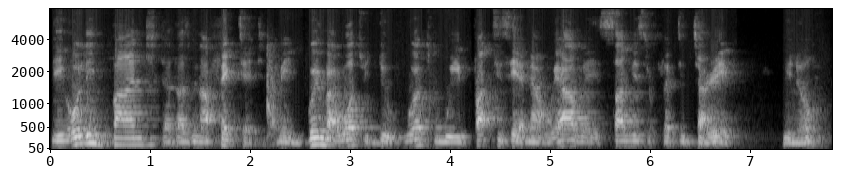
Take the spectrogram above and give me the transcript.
the only band that has been affected, I mean, going by what we do, what we practice here now, we have a service reflective tariff, you know,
